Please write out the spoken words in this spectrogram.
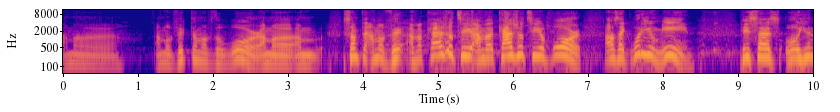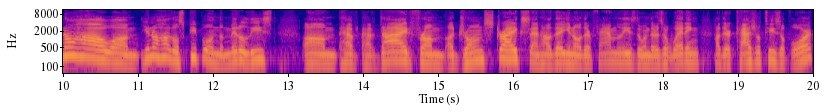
I'm a, I'm a victim of the war. I'm a, I'm something, I'm a, I'm a casualty, I'm a casualty of war. I was like, What do you mean? He says, Well, you know how, um, you know how those people in the Middle East, um, have, have died from uh, drone strikes and how they, you know, their families, when there's a wedding, how they're casualties of war.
